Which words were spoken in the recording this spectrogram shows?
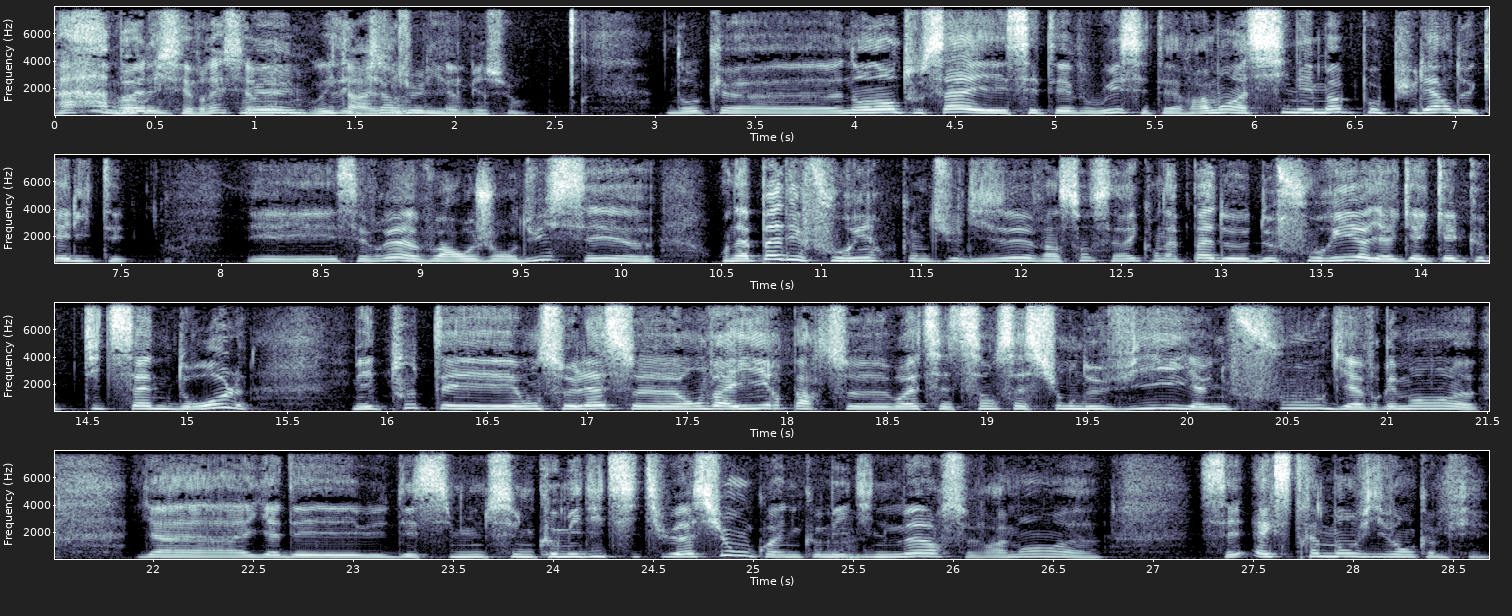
Ah, bah Ouais, oui, c'est vrai, c'est oui, vrai. oui, t'as avec Pierre raison. Jolivet. Bien sûr. Donc euh, non, non, tout ça et c'était oui, c'était vraiment un cinéma populaire de qualité. Et c'est vrai à voir aujourd'hui, c'est euh, on n'a pas des fous rires comme tu le disais, Vincent. C'est vrai qu'on n'a pas de, de fous rires. Il y, a, il y a quelques petites scènes drôles, mais tout est, on se laisse euh, envahir par ce, ouais, cette sensation de vie. Il y a une fougue, il y a vraiment, il y a, y a des, des- c'est une comédie de situation, quoi, une comédie de mœurs. Vraiment, c'est extrêmement vivant comme film.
